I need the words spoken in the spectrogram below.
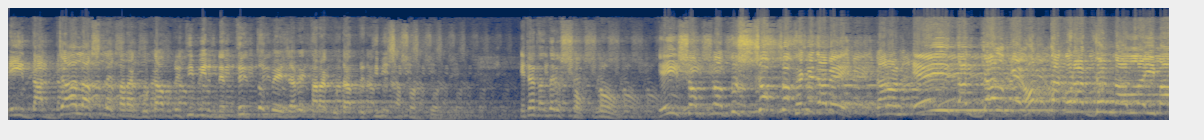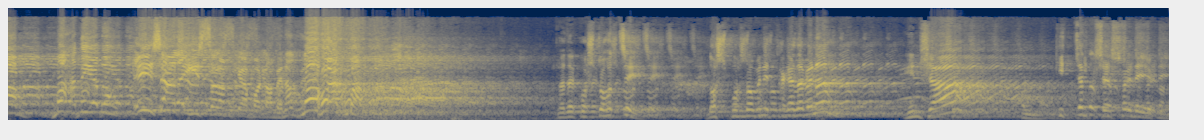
এই দাজ্জাল আসলে তারা গোটা পৃথিবীর নেতৃত্ব পেয়ে যাবে, তারা গোটা পৃথিবী শাসন করবে। এটা তাদের স্বপ্ন। এই স্বপ্ন দুঃস্বপ্ন থেকে যাবে। কারণ এই দাজ্জালকে হত্যা করার জন্য আল্লাহ ইমাম মাহদি এবং ঈসা আলাইহিস সালামকে পাঠাবেন। আল্লাহু আকবার। আপনাদের কষ্ট হচ্ছে। দশ পনেরো মিনিট থাকা যাবে না? হিংসা কিচ্ছা তো শেষ হয় এখন।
